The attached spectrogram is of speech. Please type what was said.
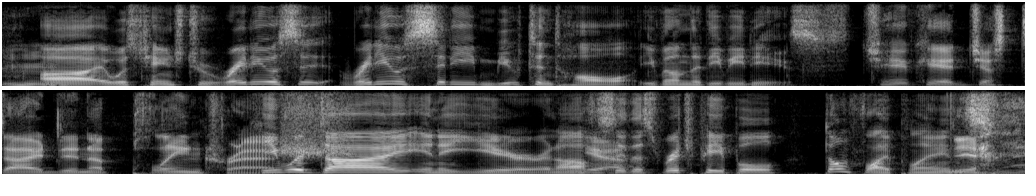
Mhm. Uh, it was changed to Radio, Ci- Radio City Mutant Hall, even on the DVDs. JFK had just died in a plane crash. He would die in a year, and I'll Yeah. say this: rich people don't fly planes. Yeah.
